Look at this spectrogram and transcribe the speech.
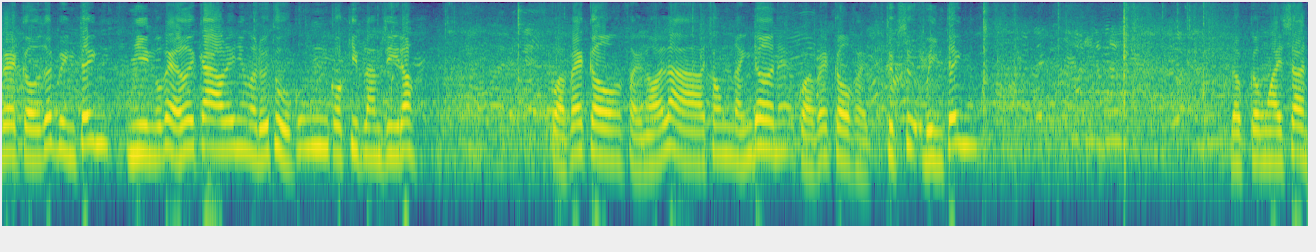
Về cầu rất bình tĩnh, nhìn có vẻ hơi cao đấy, nhưng mà đối thủ cũng có kịp làm gì đâu quả ve cầu phải nói là trong đánh đơn ấy, quả ve cầu phải thực sự bình tĩnh. Đập cầu ngoài sân.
